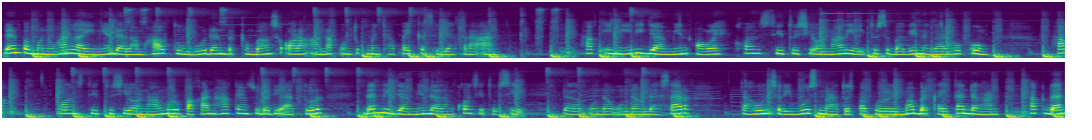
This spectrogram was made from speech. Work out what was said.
dan pemenuhan lainnya dalam hal tumbuh dan berkembang seorang anak untuk mencapai kesejahteraan. Hak ini dijamin oleh konstitusional yaitu sebagai negara hukum. Hak konstitusional merupakan hak yang sudah diatur dan dijamin dalam konstitusi, dalam Undang-Undang Dasar tahun 1945 berkaitan dengan hak dan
